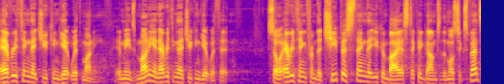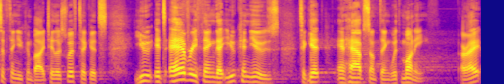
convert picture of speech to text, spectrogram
everything that you can get with money. It means money and everything that you can get with it. So, everything from the cheapest thing that you can buy, a stick of gum, to the most expensive thing you can buy, Taylor Swift tickets, you, it's everything that you can use to get and have something with money. All right?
